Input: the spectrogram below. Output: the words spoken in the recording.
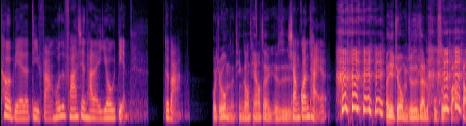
特别的地方，或是发现他的优点，对吧？我觉得我们的听众听到这里就是想关台了，而且觉得我们就是在胡说八道，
